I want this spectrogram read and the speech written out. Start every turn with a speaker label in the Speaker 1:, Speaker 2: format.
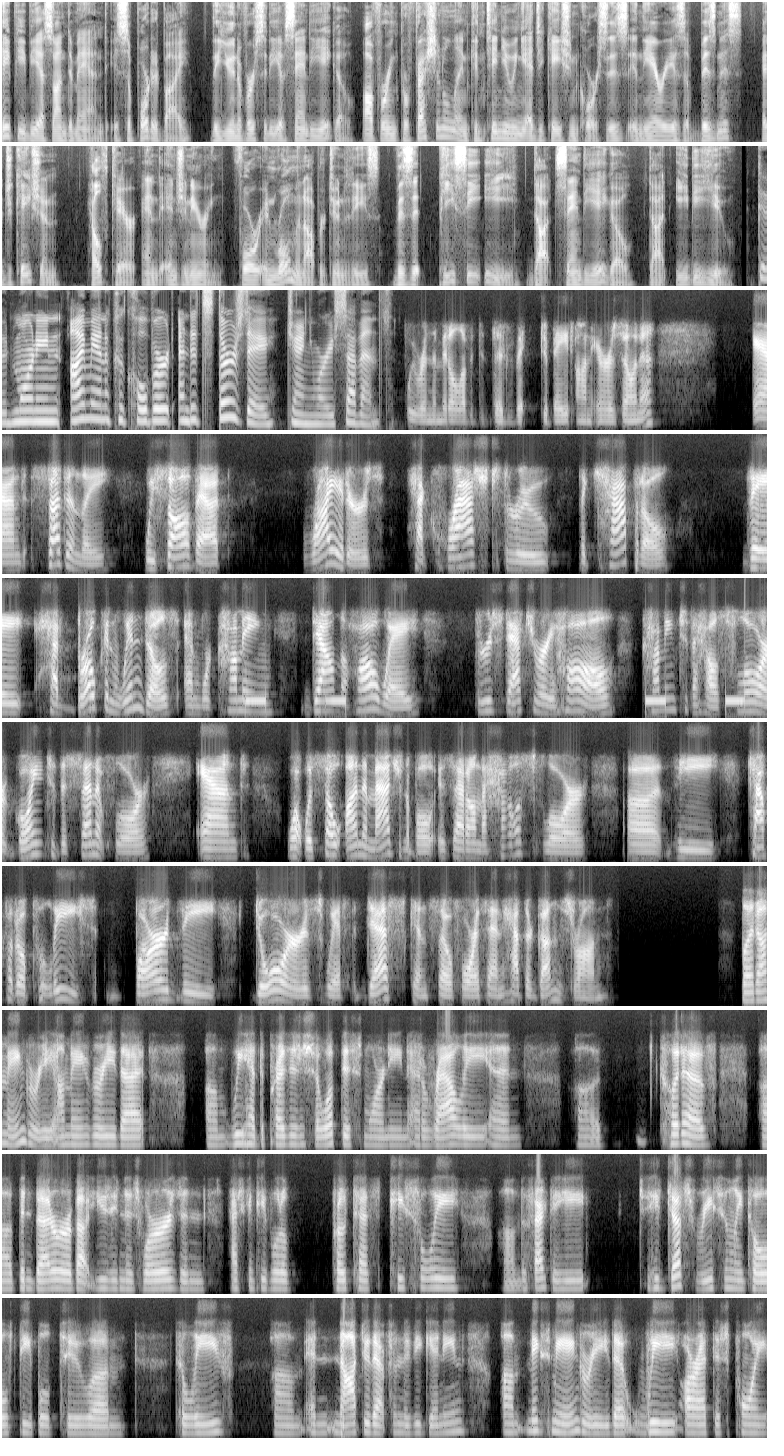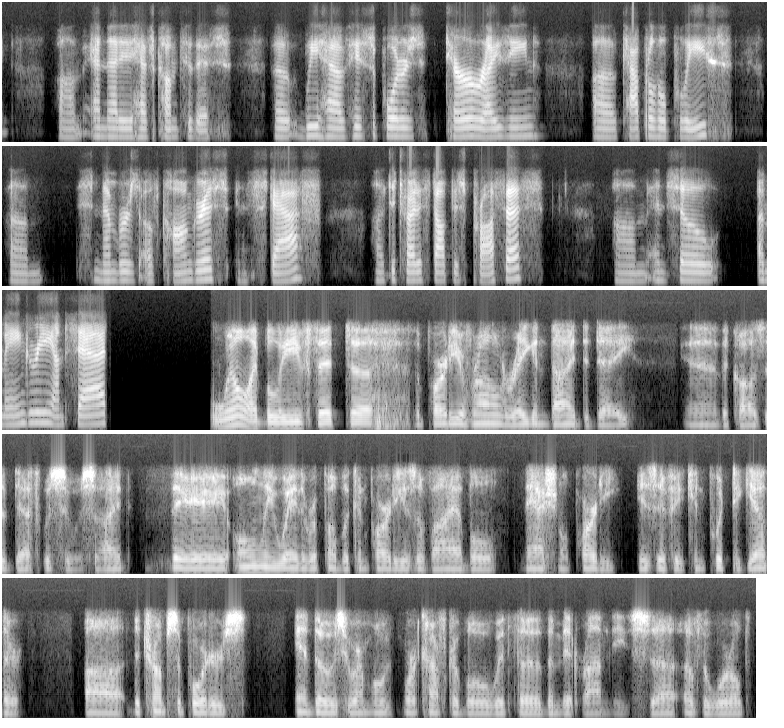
Speaker 1: KPBS On Demand is supported by the University of San Diego, offering professional and continuing education courses in the areas of business, education, healthcare, and engineering. For enrollment opportunities, visit pce.sandiego.edu.
Speaker 2: Good morning. I'm Anica Colbert, and it's Thursday, January 7th.
Speaker 3: We were in the middle of the debate on Arizona, and suddenly we saw that rioters had crashed through the Capitol they had broken windows and were coming down the hallway through Statuary Hall, coming to the House floor, going to the Senate floor. And what was so unimaginable is that on the House floor, uh, the Capitol Police barred the doors with desks and so forth and had their guns drawn.
Speaker 4: But I'm angry. I'm angry that um, we had the president show up this morning at a rally and uh, could have uh, been better about using his words and asking people to protest peacefully. Um, the fact that he he just recently told people to um, to leave um, and not do that from the beginning um, makes me angry that we are at this point, um, and that it has come to this. Uh, we have his supporters terrorizing uh, Capitol Hill police, um, members of Congress and staff uh, to try to stop this process. Um, and so I'm angry, I'm sad.
Speaker 5: Well, I believe that uh, the party of Ronald Reagan died today. Uh, the cause of death was suicide. The only way the Republican Party is a viable national party is if it can put together uh, the Trump supporters and those who are more, more comfortable with uh, the Mitt Romneys uh, of the world.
